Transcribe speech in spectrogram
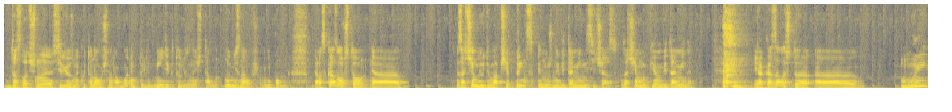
достаточно серьезный какой-то научный работник, то ли медик, то ли, значит, там, ну, не знаю, в общем, не помню, рассказывал, что э, зачем людям вообще, в принципе, нужны витамины сейчас? Зачем мы пьем витамины? И оказалось, что э, мы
